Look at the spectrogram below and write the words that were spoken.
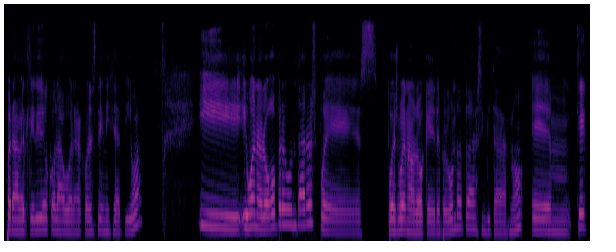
por haber querido colaborar con esta iniciativa. Y, bueno, luego preguntaros, pues, pues bueno, lo que le pregunto a todas las invitadas, ¿no? Em, ¿qué,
